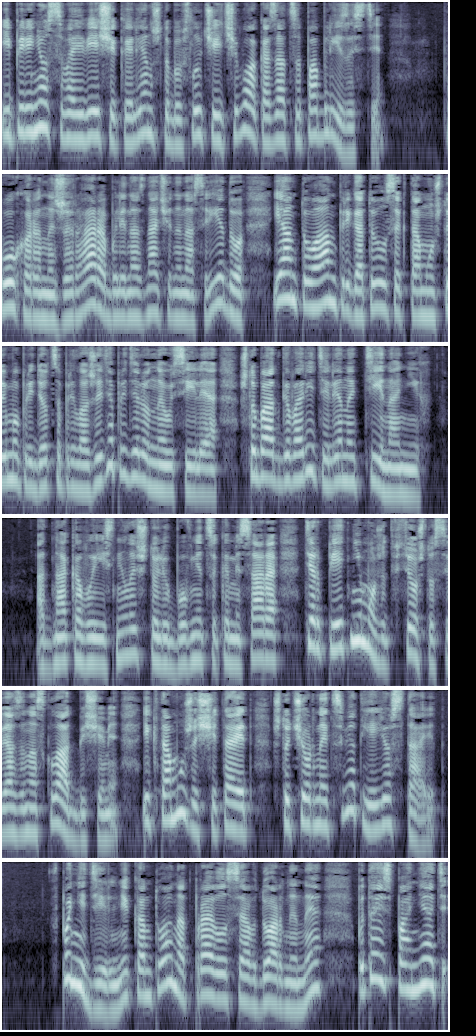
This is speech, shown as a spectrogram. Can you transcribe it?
и перенес свои вещи к Элен, чтобы в случае чего оказаться поблизости. Похороны Жерара были назначены на среду, и Антуан приготовился к тому, что ему придется приложить определенные усилия, чтобы отговорить Элен идти на них. Однако выяснилось, что любовница комиссара терпеть не может все, что связано с кладбищами, и к тому же считает, что черный цвет ее старит. Понедельник Антуан отправился в Дуарнене, пытаясь понять,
